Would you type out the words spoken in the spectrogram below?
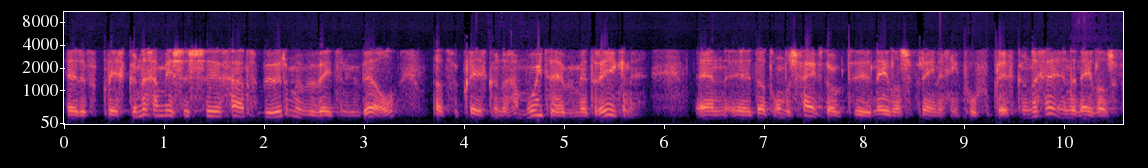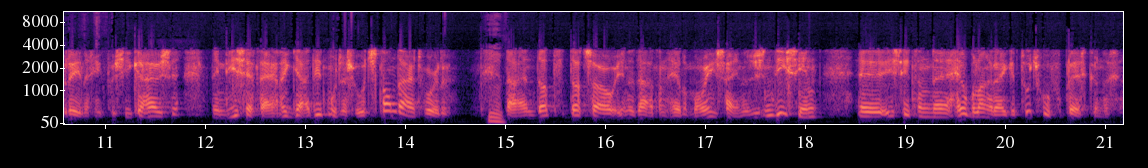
de verpleegkundige missers gaat gebeuren. Maar we weten nu wel dat verpleegkundigen moeite hebben met rekenen. En eh, dat onderschrijft ook de Nederlandse Vereniging voor Verpleegkundigen en de Nederlandse Vereniging voor Ziekenhuizen. En die zegt eigenlijk, ja, dit moet een soort standaard worden. Nou, en dat, dat zou inderdaad een hele mooie zijn. Dus in die zin eh, is dit een eh, heel belangrijke toets voor verpleegkundigen.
